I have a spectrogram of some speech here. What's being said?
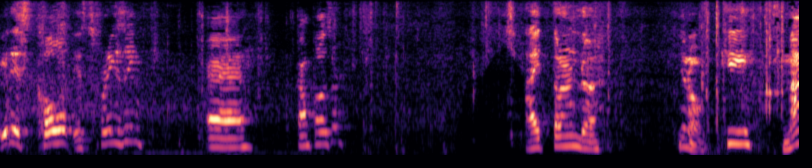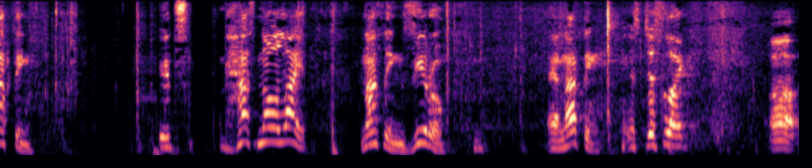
it is cold, it's freezing, and come closer. I turned the, you know, key, nothing. It's it has no light, nothing, zero, and nothing. It's just like uh,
